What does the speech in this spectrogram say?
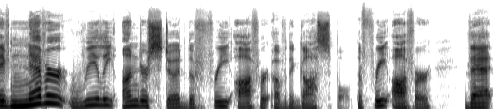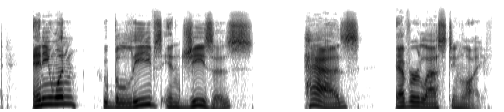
They've never really understood the free offer of the gospel, the free offer that anyone who believes in Jesus has everlasting life.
